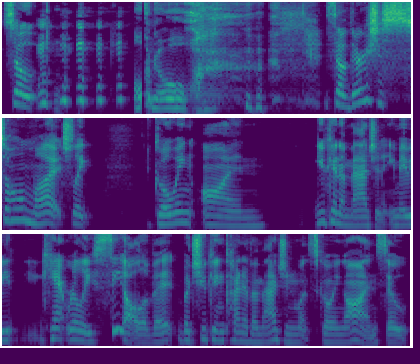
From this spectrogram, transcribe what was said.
So, oh no. so there's just so much like going on. You can imagine it. You maybe you can't really see all of it, but you can kind of imagine what's going on. So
